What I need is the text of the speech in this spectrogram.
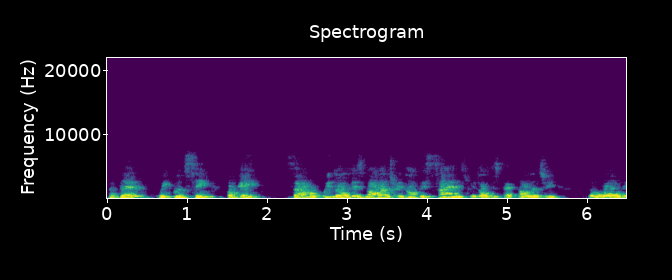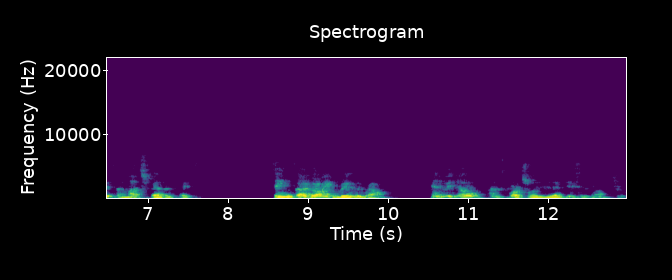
But then we could think, okay, so with all this knowledge, with all this science, with all this technology, the world is a much better place. Things are going really well. And we know, unfortunately, that this is not true.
